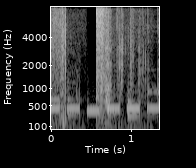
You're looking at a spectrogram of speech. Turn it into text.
Zombies are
